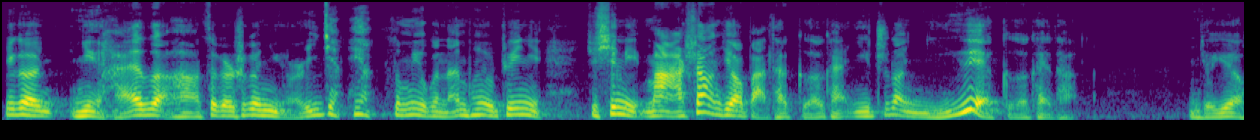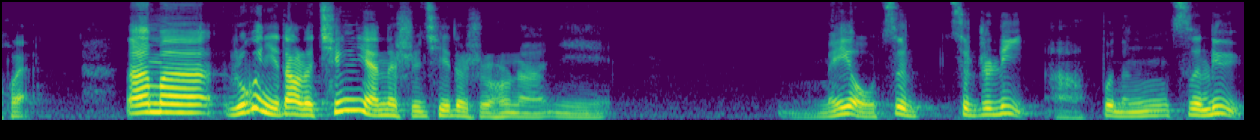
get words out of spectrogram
一个女孩子啊，自个儿是个女儿，一见，哎呀，怎么有个男朋友追你？就心里马上就要把他隔开。你知道，你越隔开他，你就越坏。那么，如果你到了青年的时期的时候呢，你没有自自制力啊，不能自律，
